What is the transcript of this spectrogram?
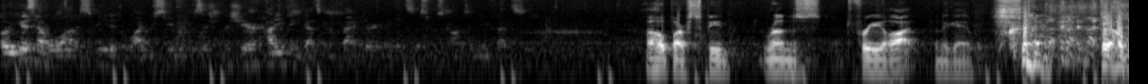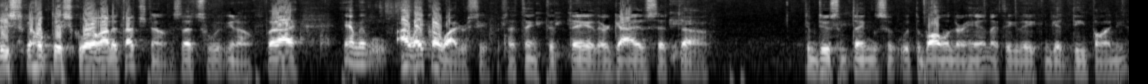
Well, you guys have a lot of speed at the wide receiver position this year. How do you think that's going to factor in against this Wisconsin defense? I hope our speed runs free a lot in the game. I hope, hope they score a lot of touchdowns. That's what, you know. But I, yeah, I mean, I like our wide receivers. I think that they they're guys that uh, can do some things with the ball in their hand. I think they can get deep on you.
